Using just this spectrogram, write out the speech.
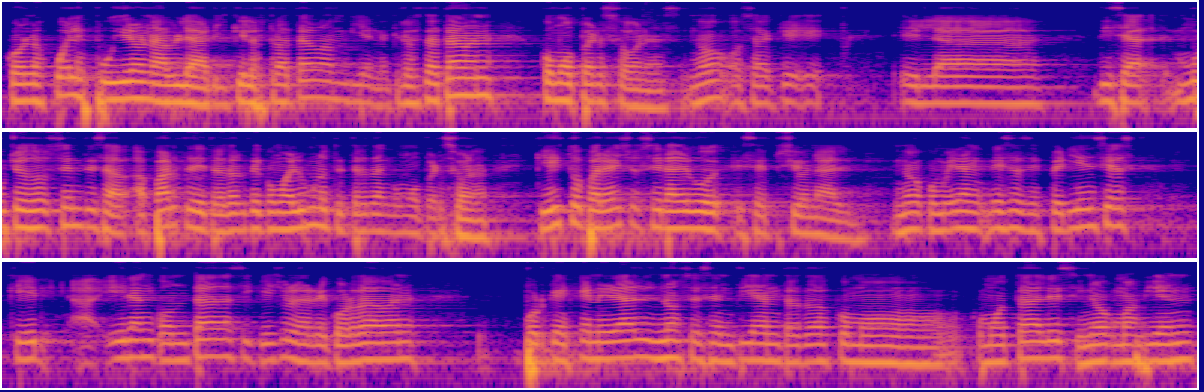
con los cuales pudieron hablar y que los trataban bien, que los trataban como personas, ¿no? O sea, que eh, la dice, muchos docentes, aparte de tratarte como alumno, te tratan como persona. Que esto para ellos era algo excepcional, ¿no? Como eran esas experiencias que eran contadas y que ellos las recordaban porque en general no se sentían tratados como, tales, sino más bien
